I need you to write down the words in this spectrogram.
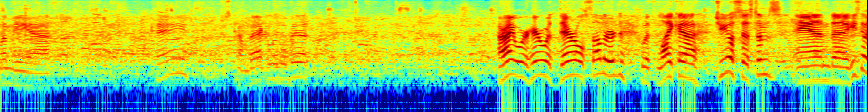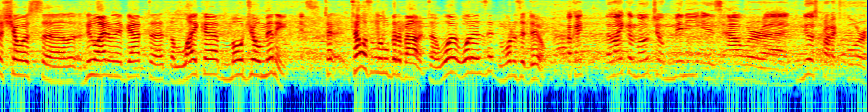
let me, uh, okay, just come back a little bit. All right, we're here with Daryl Southard with Leica Geosystems, and uh, he's going to show us uh, a new item they've got, uh, the Leica mojoMINI. Yes. T tell us a little bit about it. Uh, what, what is it and what does it do? Okay, the Leica Mojo Mini is our uh, newest product for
